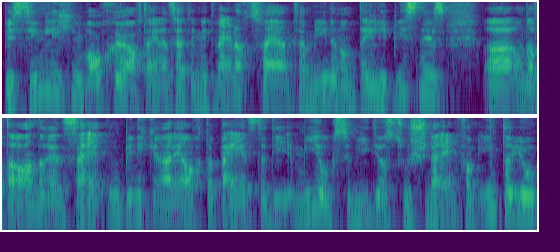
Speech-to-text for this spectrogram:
besinnlichen Woche. Auf der einen Seite mit Weihnachtsfeiern, Terminen und Daily Business äh, und auf der anderen Seite bin ich gerade auch dabei, jetzt die Miox-Videos zu schneiden vom Interview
